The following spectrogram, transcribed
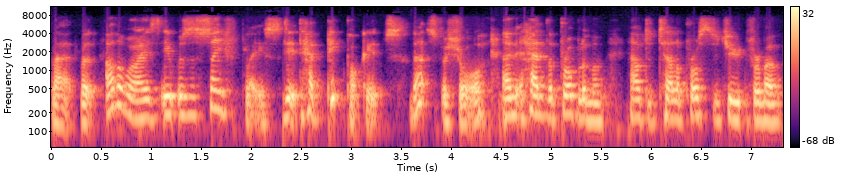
that. But otherwise, it was a safe place. It had pickpockets, that's for sure. And it had the problem of how to tell a prostitute from a,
